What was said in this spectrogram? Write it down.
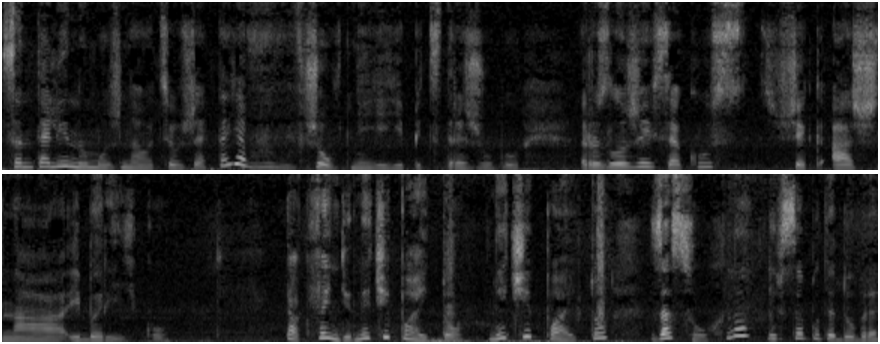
Санталіну можна оцю вже. Та я в жовтні її підстрижу, бо розложився кущик аж на іберійку. Так, Фенді, не чіпай то, не чіпай то, засохне і все буде добре.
